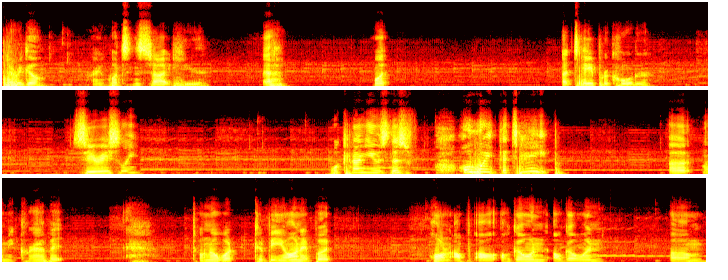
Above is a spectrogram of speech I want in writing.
There we go. Alright, what's inside here? What? A tape recorder. Seriously? What can I use this f- Oh wait, the tape! Uh, let me grab it. Don't know what could be on it, but hold on. I'll I'll, I'll go in. I'll go in. Um,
